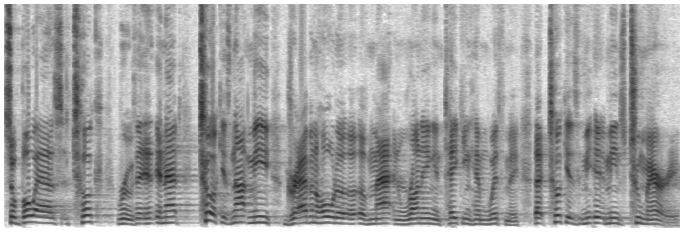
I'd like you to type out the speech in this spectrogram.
So Boaz took Ruth, and that took is not me grabbing hold of Matt and running and taking him with me. That took is it means to marry.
